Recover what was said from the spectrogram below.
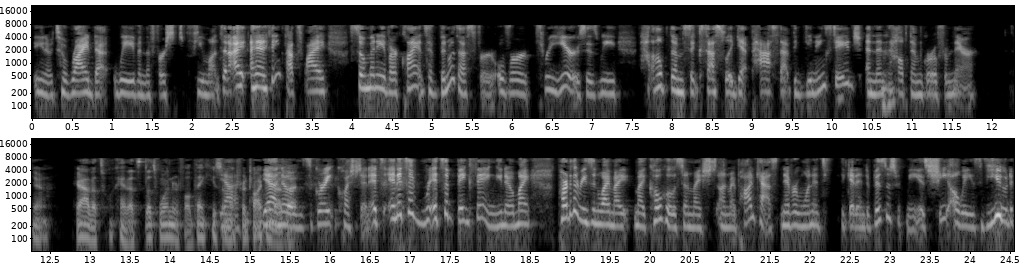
you know, to ride that wave in the first few months. And I, and I think that's why so many of our clients have been with us for over three years is we help them successfully get past that beginning stage and then mm-hmm. help them grow from there. Yeah. Yeah, that's okay. That's that's wonderful. Thank you so yeah. much for talking yeah, about no, that. Yeah, no, it's a great question. It's and it's a it's a big thing. You know, my part of the reason why my my co-host on my on my podcast never wanted to get into business with me is she always viewed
